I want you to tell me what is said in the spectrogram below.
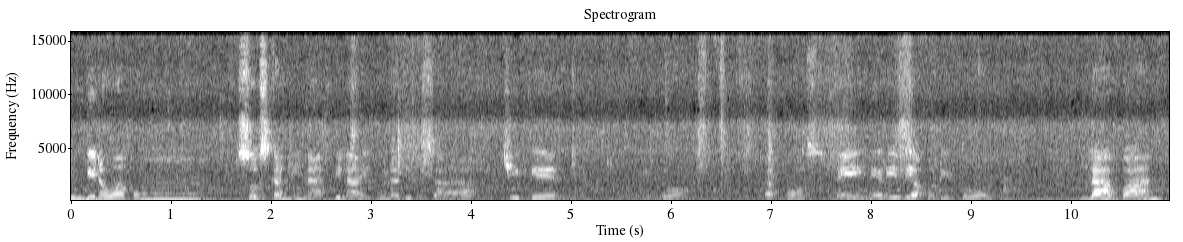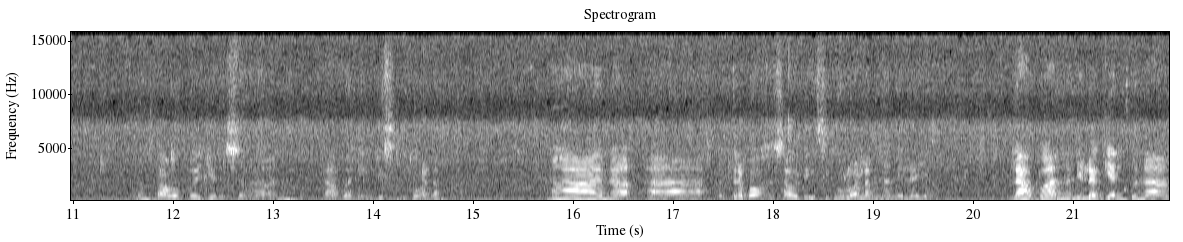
yung ginawa kong sauce kanina, pinahid ko na dito sa chicken. Ito. Tapos, may nirili ako dito laban. Anong tawag ba dyan sa, ano, laban, English, hindi ko alam. Mga na, ah, nagtrabaho sa Saudi, siguro alam na nila yan. Laban na nilagyan ko ng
